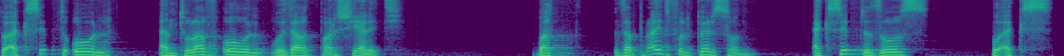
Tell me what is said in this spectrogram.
to accept all and to love all without partiality. But the prideful person accepts those who ex-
